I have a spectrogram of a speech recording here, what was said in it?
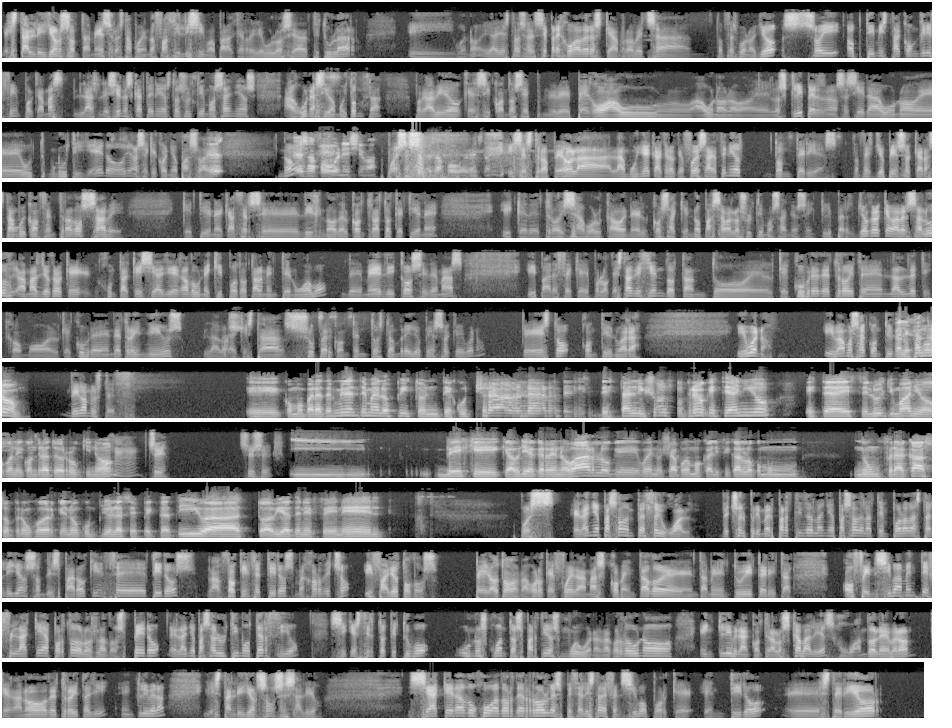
Stanley Johnson también se lo está poniendo facilísimo para que Reggie Bullock sea titular. Y bueno, y ahí está. O sea, siempre hay jugadores que aprovechan. Entonces, bueno, yo soy optimista con Griffin porque además las lesiones que ha tenido estos últimos años, alguna ha sido muy tonta. Porque ha habido que si cuando se pegó a, un, a uno, ¿no? en los Clippers, no sé si era uno de un utillero, yo no sé qué coño pasó ahí. Eh, ¿No? Esa fue buenísima. Pues eso. Esa fue buenísima. y se estropeó la, la muñeca, creo que fue. O sea, ha tenido tonterías. Entonces yo pienso que ahora está muy concentrado, sabe que tiene que hacerse digno del contrato que tiene y que Detroit se ha volcado en él, cosa que no pasaba en los últimos años en Clippers. Yo creo que va a haber salud, además yo creo que junto a Casey ha llegado un equipo totalmente nuevo de médicos y demás y parece que por lo que está diciendo tanto el que cubre Detroit en el Athletic como el que cubre en Detroit News, la verdad que está súper contento este hombre y yo pienso que bueno, que esto continuará. Y bueno, y vamos a continuar. Alejandro. Dígame usted. Eh, como para terminar el tema de los Pistons, te escuchaba hablar de, de Stanley Johnson. Creo que este año, este es el último año con el contrato de rookie, ¿no? Sí, sí, sí. Y ves que, que habría que renovarlo, que bueno, ya podemos calificarlo como un, no un fracaso, pero un jugador que no cumplió las expectativas, todavía tenés fe en él. Pues el año pasado empezó igual. De hecho, el primer partido del año pasado de la temporada, Stanley Johnson disparó 15 tiros, lanzó 15 tiros, mejor dicho, y falló todos. Pero todos, me acuerdo que fue además comentado en- también en Twitter y tal. Ofensivamente flaquea por todos los lados, pero el año pasado, el último tercio, sí que es cierto que tuvo unos cuantos partidos muy buenos. Me acuerdo uno en Cleveland contra los Cavaliers, jugando LeBron, que ganó Detroit allí en Cleveland, y Stanley Johnson se salió se ha quedado un jugador de rol especialista defensivo, porque en tiro eh, exterior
